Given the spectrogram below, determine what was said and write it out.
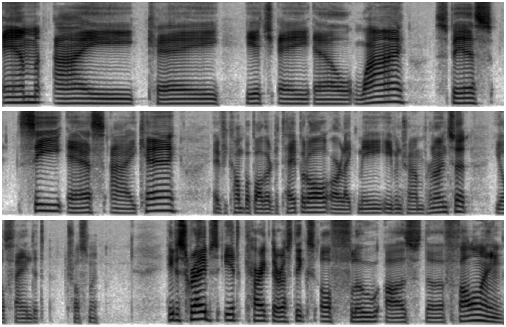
M I K H A L Y space C S I K, if you can't be bothered to type it all, or like me, even try and pronounce it, you'll find it. Trust me. He describes eight characteristics of flow as the following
